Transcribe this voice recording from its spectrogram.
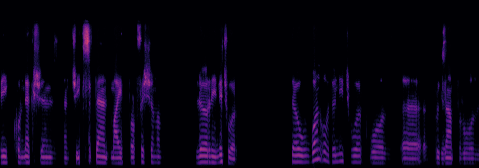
make connections and to expand my professional learning network. So one of the network was, for example,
